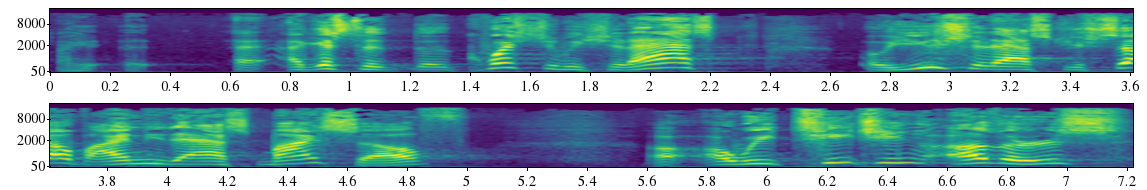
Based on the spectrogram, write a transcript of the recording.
I, I guess the, the question we should ask, or you should ask yourself, I need to ask myself, uh, are we teaching others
